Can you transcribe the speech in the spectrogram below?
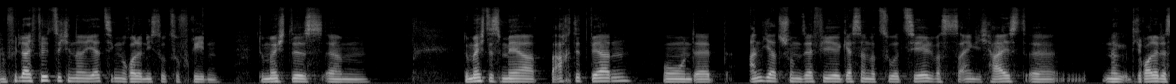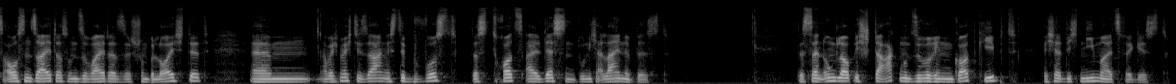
Und vielleicht fühlst du dich in deiner jetzigen Rolle nicht so zufrieden. Du möchtest, ähm, du möchtest mehr beachtet werden und äh, Andi hat schon sehr viel gestern dazu erzählt, was es eigentlich heißt, äh, ne, die Rolle des Außenseiters und so weiter, ja schon beleuchtet. Ähm, aber ich möchte sagen, ist dir bewusst, dass trotz all dessen du nicht alleine bist. Dass es einen unglaublich starken und souveränen Gott gibt, welcher dich niemals vergisst.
